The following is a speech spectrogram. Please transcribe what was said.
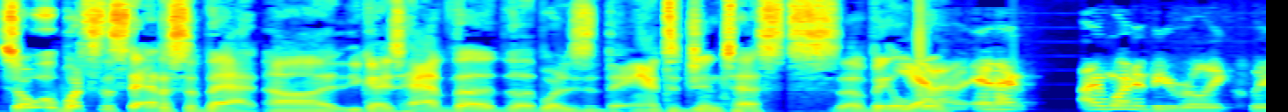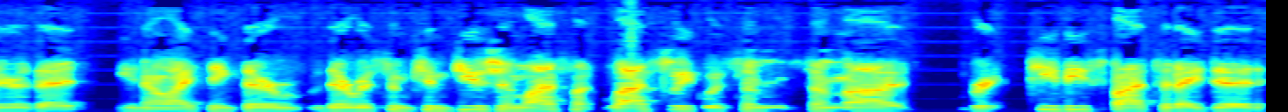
So, what's the status of that? Uh, you guys have the, the, what is it, the antigen tests available? Yeah, and I, I want to be really clear that you know I think there there was some confusion last last week with some some uh, TV spots that I did.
